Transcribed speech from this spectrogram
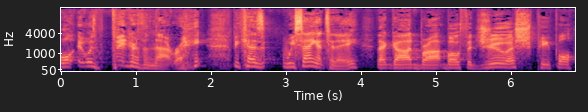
Well, it was bigger than that, right? Because we sang it today that God brought both the Jewish people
